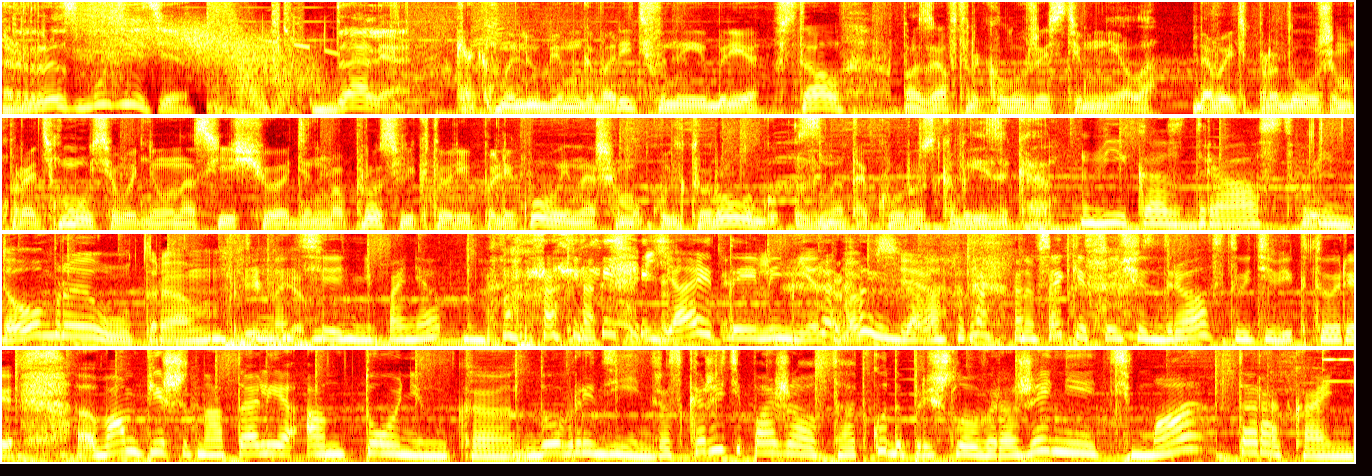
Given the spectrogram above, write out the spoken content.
Разбудите! Далее! Как мы любим говорить в ноябре, встал, позавтракал, уже стемнело. Давайте продолжим про тьму. Сегодня у нас еще один вопрос Виктории Поляковой, нашему культурологу, знатоку русского языка. Вика, здравствуй. Доброе утро. Привет. На тебе непонятно. Я это или нет вообще? Да. На всякий случай, здравствуйте, Виктория. Вам пишет Наталья Антоненко. Добрый день. Расскажите, пожалуйста, откуда пришло выражение «тьма таракань»?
